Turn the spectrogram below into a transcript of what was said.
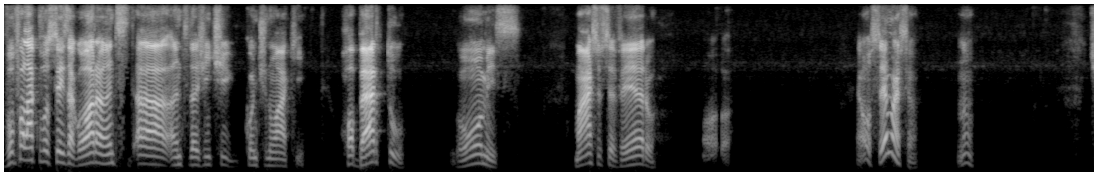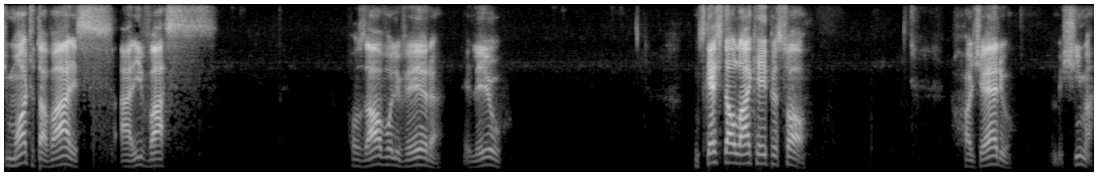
vou falar com vocês agora, antes, uh, antes da gente continuar aqui. Roberto Gomes, Márcio Severo. Oh. É você, Márcio? Não. Timóteo Tavares, Ari Vaz, Rosalvo Oliveira, Eleu. Não esquece de dar o like aí, pessoal. Rogério, Bishima.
